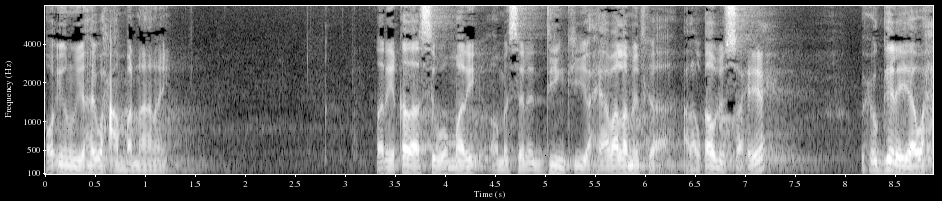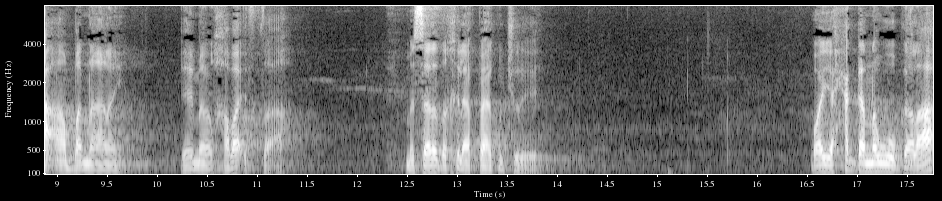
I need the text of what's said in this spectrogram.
oo inuu yahay wax aan bannaanayn. Ariiqadaasibuu mari oo maalan diinkii iyo waxyaabaa la midka ah. Cala alqowli asaxiix wuxuu gelayaa waxa aan bannaanayn ee min alkhabaa'ita ah masalada khilaafbaha ku jira waayo xagganna wuu galaa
